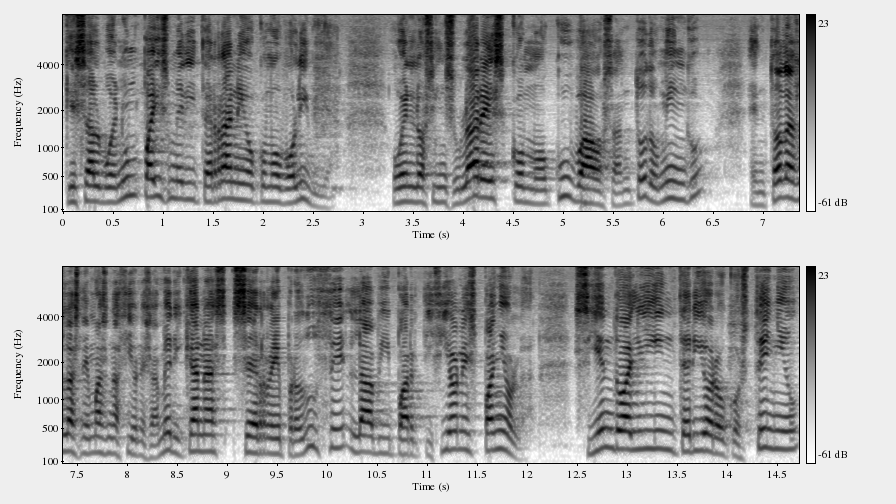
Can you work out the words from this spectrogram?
que salvo en un país mediterráneo como Bolivia o en los insulares como Cuba o Santo Domingo, en todas las demás naciones americanas se reproduce la bipartición española, siendo allí interior o costeño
